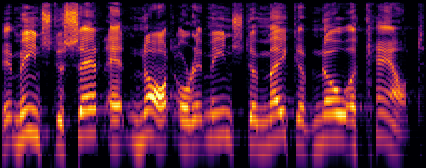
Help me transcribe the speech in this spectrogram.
It means to set at naught or it means to make of no account.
